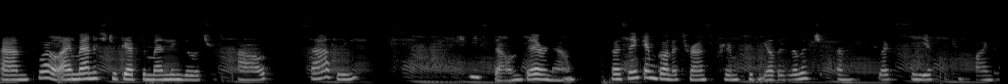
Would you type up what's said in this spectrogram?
And well, I managed to get the mending villagers out. Sadly, he's down there now. So I think I'm gonna transfer him to the other village and let's see if we can find a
